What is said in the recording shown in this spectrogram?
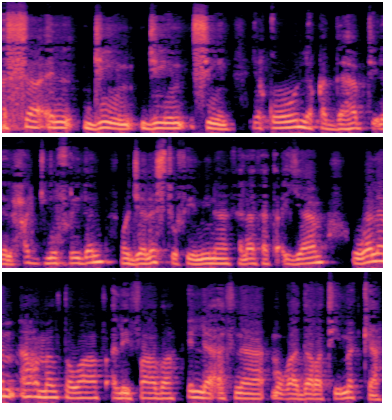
السائل جيم جيم سين يقول لقد ذهبت إلى الحج مفردا وجلست في منى ثلاثة أيام ولم أعمل طواف الإفاضة إلا أثناء مغادرة مكة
